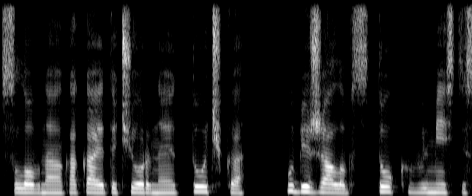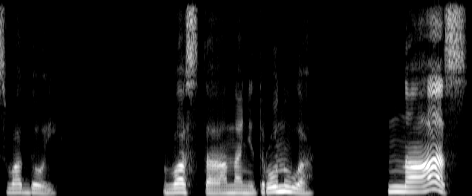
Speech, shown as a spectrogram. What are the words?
словно какая-то черная точка убежала в сток вместе с водой. «Вас-то она не тронула?» «Нас!»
